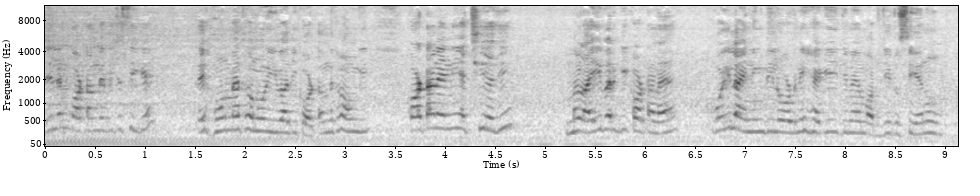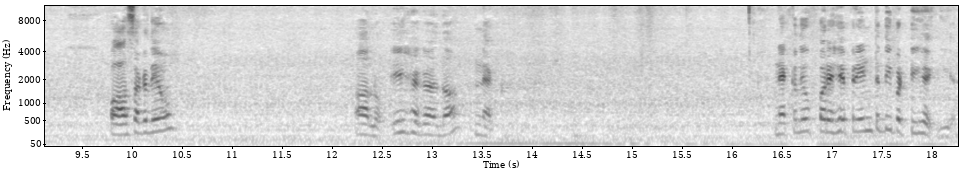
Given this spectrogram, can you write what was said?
ਲਿਲਨ ਕਾਟਨ ਦੇ ਵਿੱਚ ਸੀਗੇ ਤੇ ਹੁਣ ਮੈਂ ਤੁਹਾਨੂੰ ਰੀਵਾ ਦੀ ਕਾਟਨ ਦਿਖਾਉਂਗੀ। ਕਾਟਨ ਇੰਨੀ ਅੱਛੀ ਹੈ ਜੀ, ਮਲਾਈ ਵਰਗੀ ਕਾਟਨ ਹੈ। ਕੋਈ ਲਾਈਨਿੰਗ ਦੀ ਲੋੜ ਨਹੀਂ ਹੈਗੀ, ਜਿਵੇਂ ਮਰਜ਼ੀ ਤੁਸੀਂ ਇਹਨੂੰ ਪਾ ਸਕਦੇ ਹੋ। ਆ ਲਓ, ਇਹ ਹੈਗਾ ਇਹਦਾ ਨੈਕ ਨੈਕ ਦੇ ਉੱਪਰ ਇਹ ਪ੍ਰਿੰਟ ਦੀ ਪੱਟੀ ਹੈਗੀ ਹੈ।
